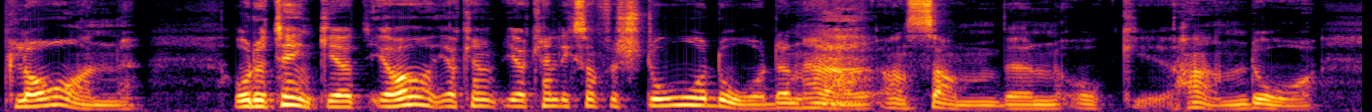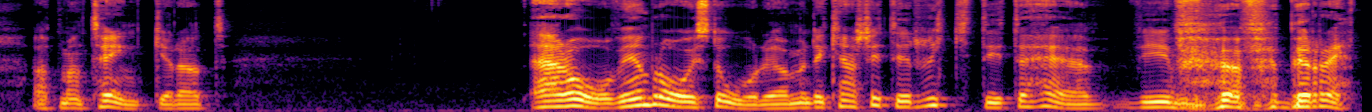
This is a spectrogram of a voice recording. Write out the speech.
plan. Och då tänker jag att ja, jag kan, jag kan liksom förstå då den här ensemblen och han då. Att man tänker att här har vi en bra historia men det kanske inte är riktigt det här vi behöver berätta.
